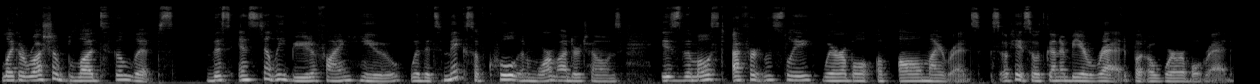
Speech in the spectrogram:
Like a rush of blood to the lips, this instantly beautifying hue with its mix of cool and warm undertones is the most effortlessly wearable of all my reds. Okay, so it's gonna be a red, but a wearable red,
